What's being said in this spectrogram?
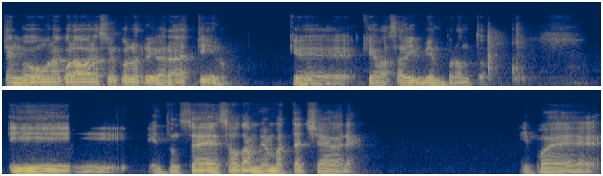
tengo una colaboración con los Rivera Destino que, que va a salir bien pronto. Y, y entonces eso también va a estar chévere. Y pues,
